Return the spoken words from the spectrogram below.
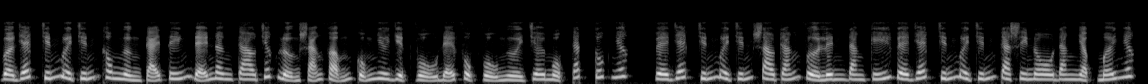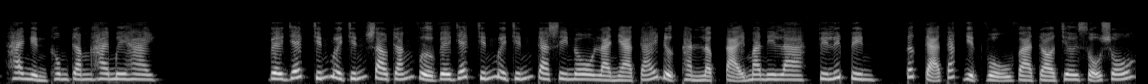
VZ99 không ngừng cải tiến để nâng cao chất lượng sản phẩm cũng như dịch vụ để phục vụ người chơi một cách tốt nhất. VZ99 sao trắng vừa linh đăng ký VZ99 Casino đăng nhập mới nhất 2022. VZ99 sao trắng vừa VZ99 Casino là nhà cái được thành lập tại Manila, Philippines. Tất cả các dịch vụ và trò chơi sổ số,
